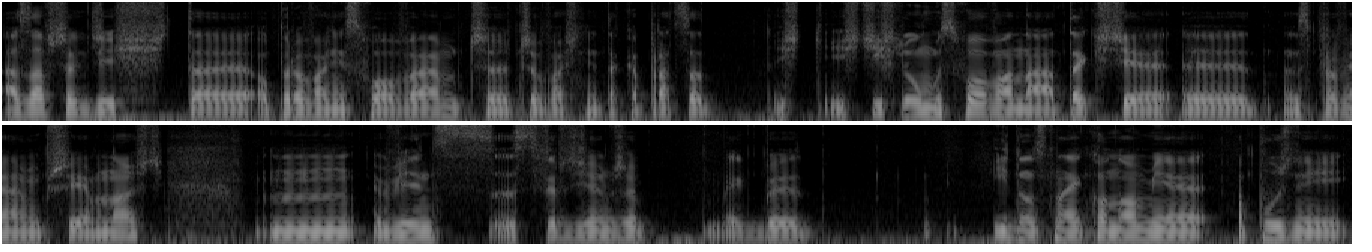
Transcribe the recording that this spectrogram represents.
a zawsze gdzieś te operowanie słowem, czy, czy właśnie taka praca ści- ściśle umysłowa na tekście sprawiała mi przyjemność, Mm, więc stwierdziłem, że jakby idąc na ekonomię, a później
